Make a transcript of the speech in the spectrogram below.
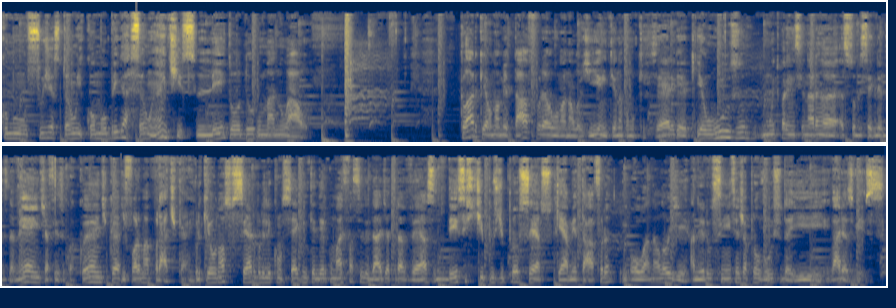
como sugestão e como obrigação antes ler todo o manual. Claro que é uma metáfora, uma analogia, entenda como quiser, que eu uso muito para ensinar ah, sobre segredos da mente, a física quântica, de forma prática. Porque o nosso cérebro ele consegue entender com mais facilidade através desses tipos de processo, que é a metáfora ou a analogia. A neurociência já provou isso daí várias vezes.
